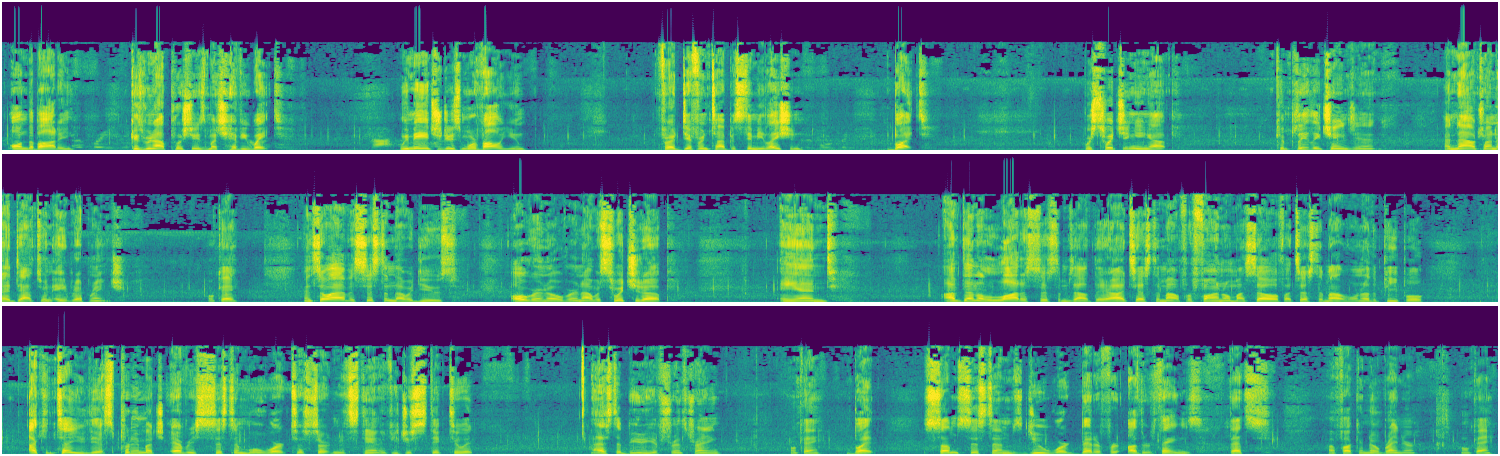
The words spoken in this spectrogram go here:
on the body because we're not pushing as much heavy weight. We may introduce more volume for a different type of stimulation, but we're switching up, completely changing it, and now trying to adapt to an eight rep range. Okay? And so I have a system that I would use over and over, and I would switch it up. And I've done a lot of systems out there. I test them out for fun on myself, I test them out on other people. I can tell you this pretty much every system will work to a certain extent if you just stick to it. That's the beauty of strength training, okay? But some systems do work better for other things. That's a fucking no brainer, okay?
